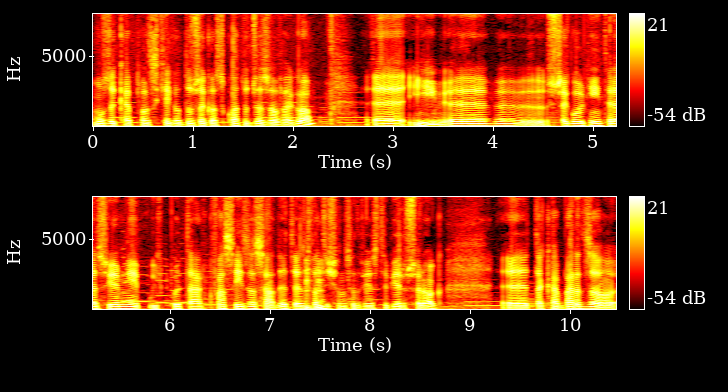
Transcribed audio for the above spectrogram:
muzykę polskiego dużego składu jazzowego i szczególnie interesuje mnie ich płyta Kwasy i Zasady, to jest mhm. 2021 rok. Taka bardzo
